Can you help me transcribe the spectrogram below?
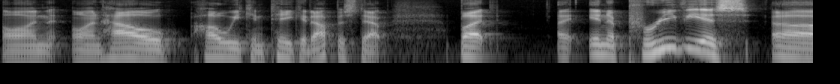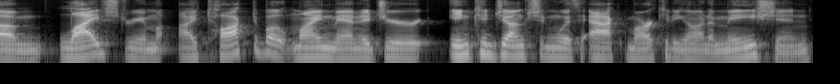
on on how how we can take it up a step. But uh, in a previous um, live stream, I talked about Mind Manager in conjunction with Act Marketing Automation,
